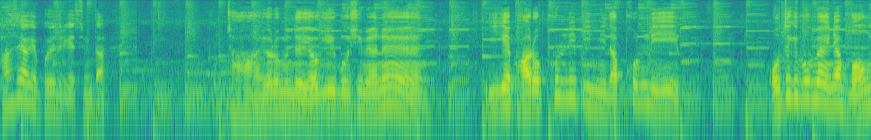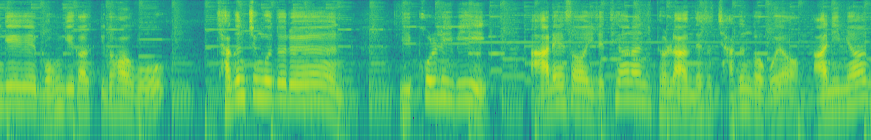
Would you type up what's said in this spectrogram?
자세하게 보여드리겠습니다. 자, 여러분들 여기 보시면은 이게 바로 폴립입니다. 폴립. 어떻게 보면 그냥 멍게, 멍게 같기도 하고 작은 친구들은 이 폴립이 알에서 이제 태어난 지 별로 안 돼서 작은 거고요. 아니면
